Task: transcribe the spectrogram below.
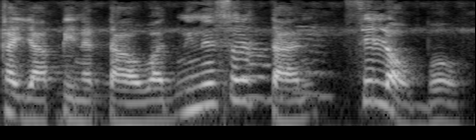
kaya pinatawad ni Sultan si Lobo.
